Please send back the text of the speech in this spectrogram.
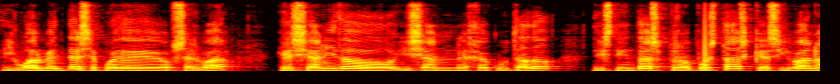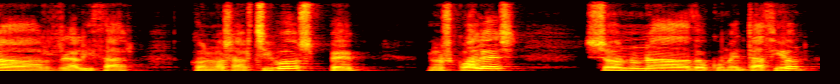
Igualmente se puede observar que se han ido y se han ejecutado distintas propuestas que se iban a realizar con los archivos PEP, los cuales son una documentación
